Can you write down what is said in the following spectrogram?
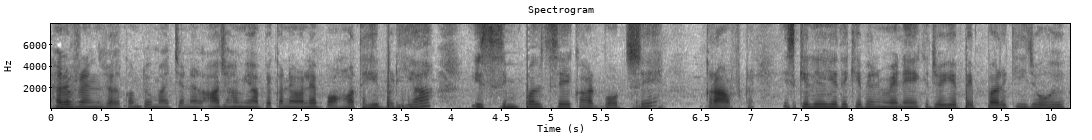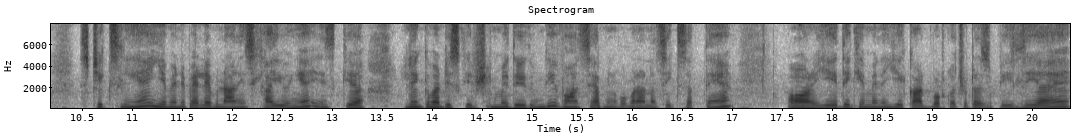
Hello friends, welcome to my channel. आज हम यहाँ पे करने वाले हैं बहुत ही बढ़िया, इस सिंपल से कार्डबोर्ड से क्राफ्ट इसके लिए ये देखिए फिर मैंने एक जो ये पेपर की जो स्टिक्स ली हैं, ये मैंने पहले बनानी सिखाई हुई हैं। इसके लिंक मैं डिस्क्रिप्शन में दे दूँगी, वहाँ से आप इनको बनाना सीख सकते हैं। और ये देखिए मैंने ये कार्डबोर्ड का छोटा सा पीस लिया है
